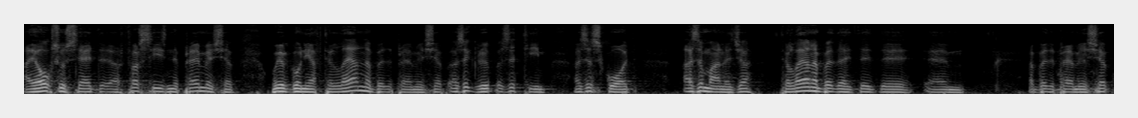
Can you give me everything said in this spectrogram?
I also said that our first season the Premiership, we're going to have to learn about the Premiership as a group, as a team, as a squad, as a manager, to learn about the, the, the um, about the Premiership.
